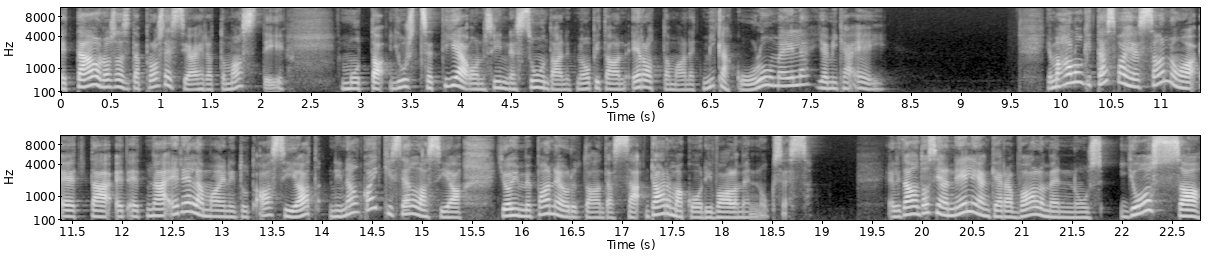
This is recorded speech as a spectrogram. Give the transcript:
Että tämä on osa sitä prosessia ehdottomasti, mutta just se tie on sinne suuntaan, että me opitaan erottamaan, että mikä kuuluu meille ja mikä ei. Ja mä haluankin tässä vaiheessa sanoa, että, että, että nämä edellä mainitut asiat, niin nämä on kaikki sellaisia, joihin me paneudutaan tässä Dharmakoodivalmennuksessa. Eli tämä on tosiaan neljän kerran valmennus, jossa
